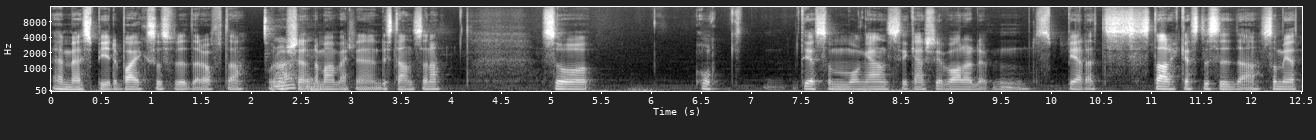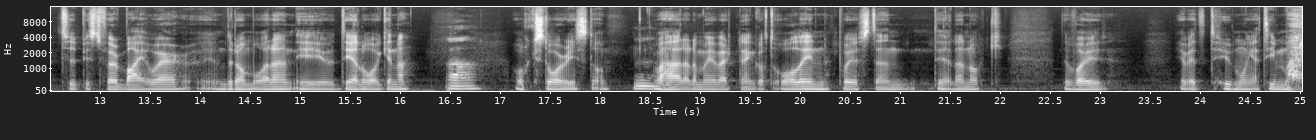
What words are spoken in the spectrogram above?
eh, med speederbikes och så vidare ofta. Och då Ah, okej. känner man verkligen distanserna. Så, och det som många anser kanske vara det, mm, spelets starkaste sida som är typiskt för Bioware under de åren är ju dialogerna Ja. och stories då. Mm. Och här hade man ju verkligen gått all in på just den delen och det var ju jag vet inte hur många timmar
